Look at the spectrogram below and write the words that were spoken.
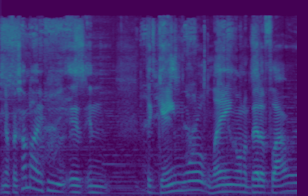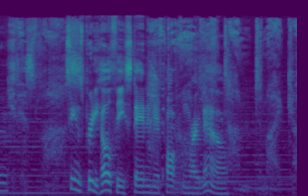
You know, for somebody who is in the game world, laying on a bed of flowers, seems pretty healthy standing there talking right now. to my kind.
